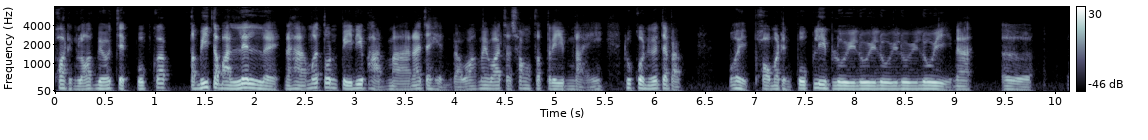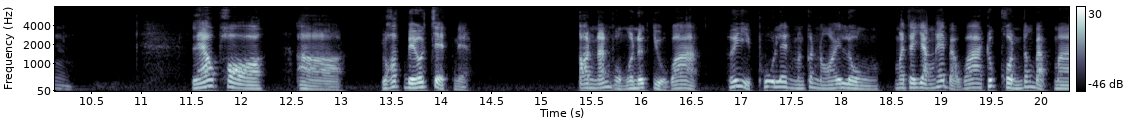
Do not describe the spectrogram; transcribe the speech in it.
พอถึงลอสเบลเจ็ดปุ๊บก็ตะบี้ตะบันเล่นเลยนะฮะ เมื่อต้นปีที่ผ่านมาน่าจะเห็นแบบว่าไม่ว่าจะช่องสตรีมไหน ทุกคนก็จะแบบเอ้ย พอมาถึงปุ๊บรีบลุยลุยลุยลุยลุยนะเอออมแล้วพออ่า ลอสเบลเจ็ดเนี่ย ตอนนั้นผมก็นึกอยู่ว่า เฮ้ย ผู้เล่นมันก็น้อยลง มันจะยังให้แบบว่าทุกคนต้องแบบมา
